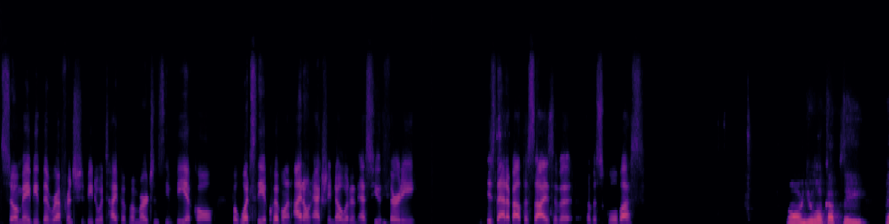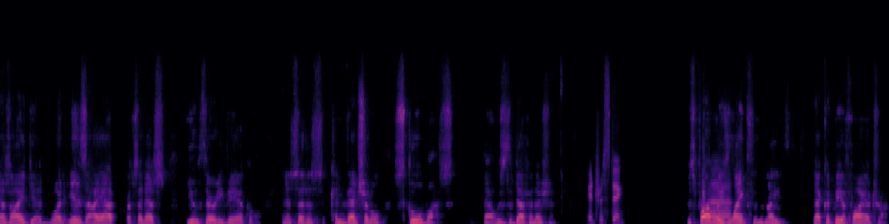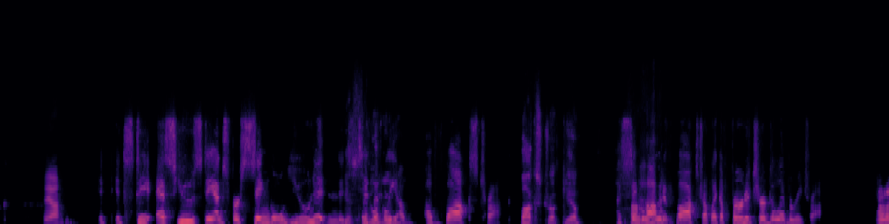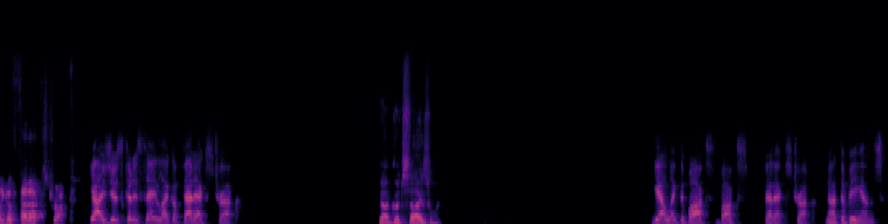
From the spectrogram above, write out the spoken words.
So maybe the reference should be to a type of emergency vehicle, but what's the equivalent? I don't actually know what an SU-30, is that about the size of a, of a school bus? Oh, and you look up the, as I did, what is, I have, what's an SU thirty vehicle? And it said it's conventional school bus. That was the definition. Interesting, It's probably Uh, length and height. That could be a fire truck. yeah. It, it's sta- SU stands for single unit and it's single typically a, a box truck, Box truck, yeah. a single Aha. unit box truck, like a furniture delivery truck. Or like a FedEx truck. Yeah, I was just gonna say like a FedEx truck. Yeah, a good size one. Yeah, like the box, box FedEx truck, not the vans.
